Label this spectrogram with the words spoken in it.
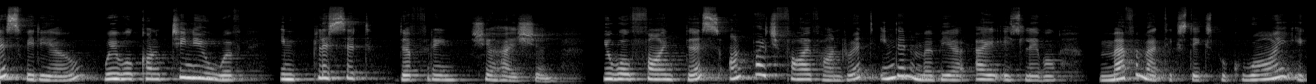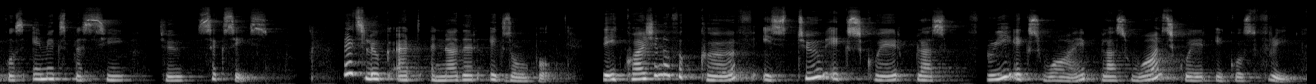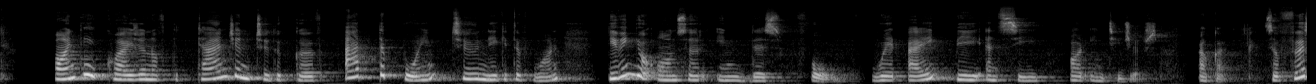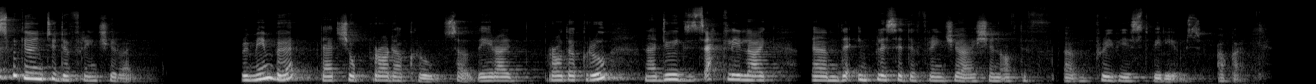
this video, we will continue with implicit differentiation. You will find this on page 500 in the Namibia AS level mathematics textbook y equals mx plus c to success. Let's look at another example. The equation of a curve is 2x squared plus 3xy plus y squared equals 3. Find the equation of the tangent to the curve at the point 2, negative 1, giving your answer in this form, where a, b, and c are integers. Okay, so first we're going to differentiate. Remember, that's your product rule. So there I product rule, and I do exactly like um, the implicit differentiation of the um, previous videos. Okay,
